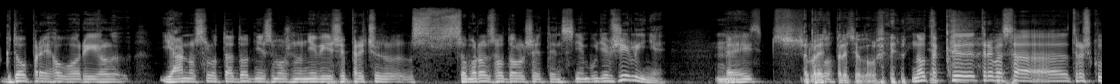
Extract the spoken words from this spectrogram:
kto prehovoril. Jano Slota dodnes možno nevie, že prečo som rozhodol, že ten snem bude v Žiline. Mm. Hej, A Pre, prečo bol? No tak e, treba sa e, trošku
